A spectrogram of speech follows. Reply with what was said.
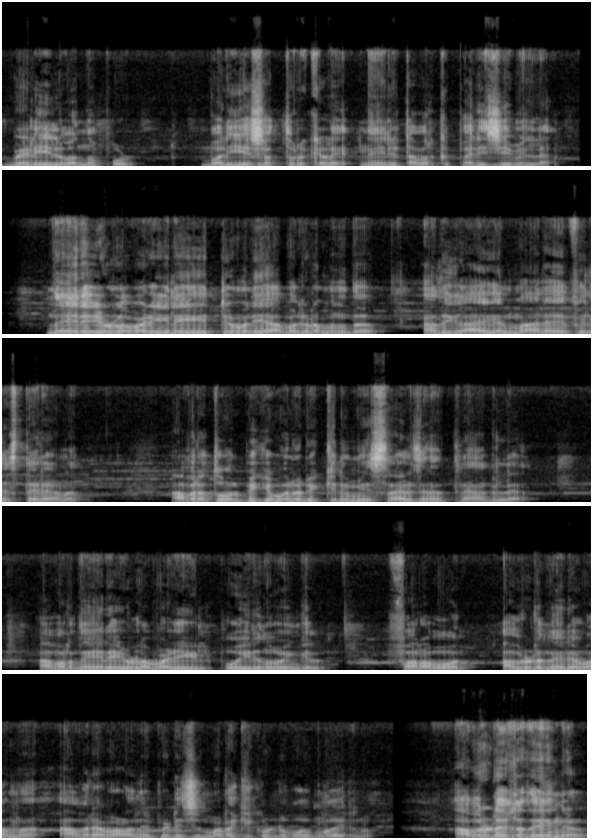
വെളിയിൽ വന്നപ്പോൾ വലിയ ശത്രുക്കളെ നേരിട്ടവർക്ക് പരിചയമില്ല. നേരെയുള്ള വഴിയിലെ ഏറ്റവും വലിയ അപകടം എന്നത് അതികായകന്മാരായ ഫിലിസ്തീനാണ്. അവരെ തോൽപ്പിക്കുവാൻ ഒരിക്കലും ഇസ്രായേൽ ജനത്തിനാകില്ല. അവർ നേരെയുള്ള വഴിയിൽ പോയിരുന്നുവെങ്കിൽ ഫറവോൻ അവരുടെ നേരെ വന്ന് അവരെ വളഞ്ഞു പിടിച്ച് മടക്കി കൊണ്ടുപോകുമായിരുന്നു. അവരുടെ ഹൃദയങ്ങൾ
